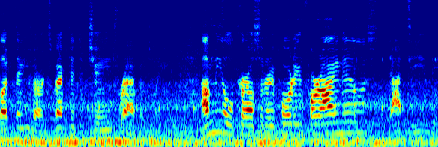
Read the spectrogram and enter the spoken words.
But things are expected to change rapidly. I'm Neil Carlson reporting for iNewZ.TV.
